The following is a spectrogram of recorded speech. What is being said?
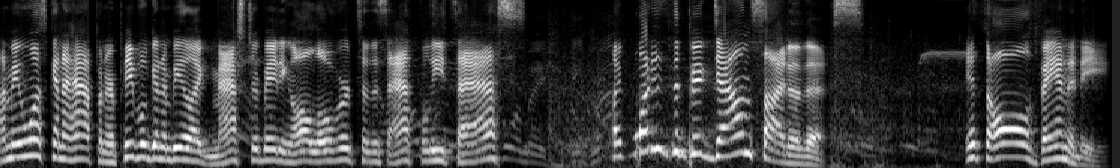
I mean, what's going to happen? Are people going to be, like, masturbating all over to this athlete's ass? Like, what is the big downside of this? It's all vanity.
